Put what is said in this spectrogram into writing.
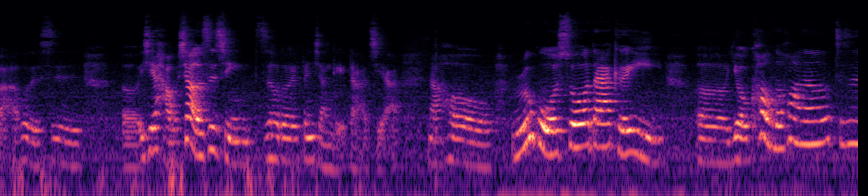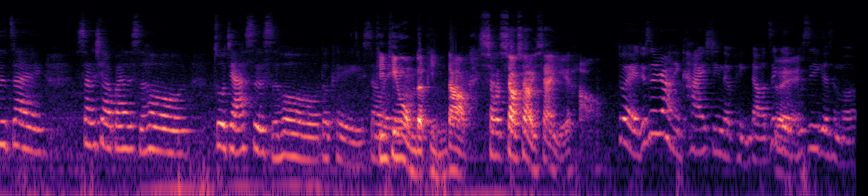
法，或者是呃一些好笑的事情，之后都会分享给大家。然后如果说大家可以呃有空的话呢，就是在上下班的时候。做家事的时候都可以稍微听听我们的频道，笑笑笑一下也好。对，就是让你开心的频道。这个不是一个什么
